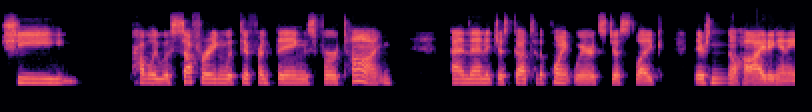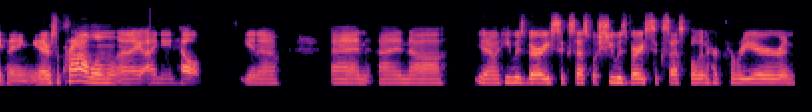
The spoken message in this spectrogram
she probably was suffering with different things for a time and then it just got to the point where it's just like there's no hiding anything. There's a problem I, I need help you know? And and uh you know he was very successful. She was very successful in her career and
